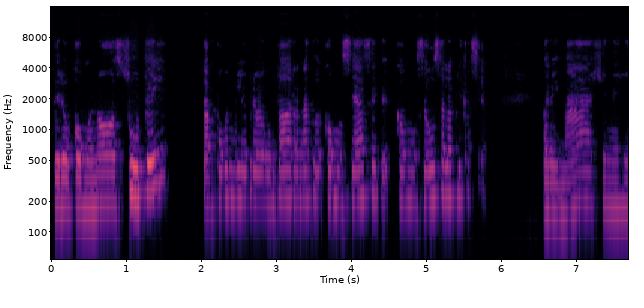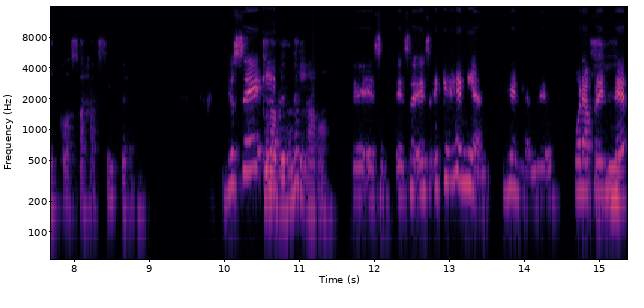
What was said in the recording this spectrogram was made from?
pero como no supe, tampoco me le he preguntado a Renato cómo se hace, cómo se usa la aplicación para imágenes y cosas así, pero yo sé quiero aprenderla. ¿no? Eh, eso, eso, es, es, que es genial, genial. Por aprender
